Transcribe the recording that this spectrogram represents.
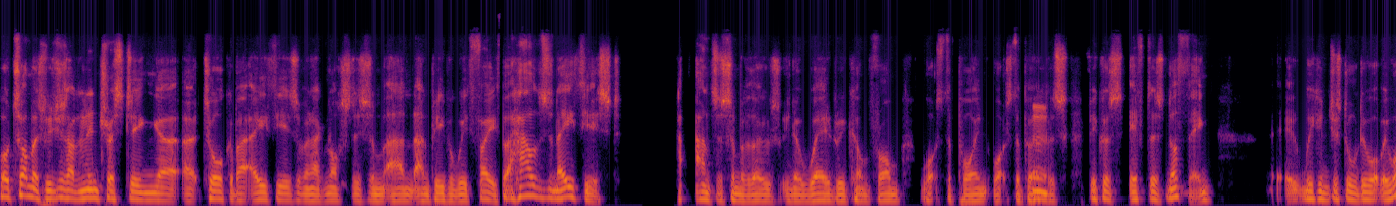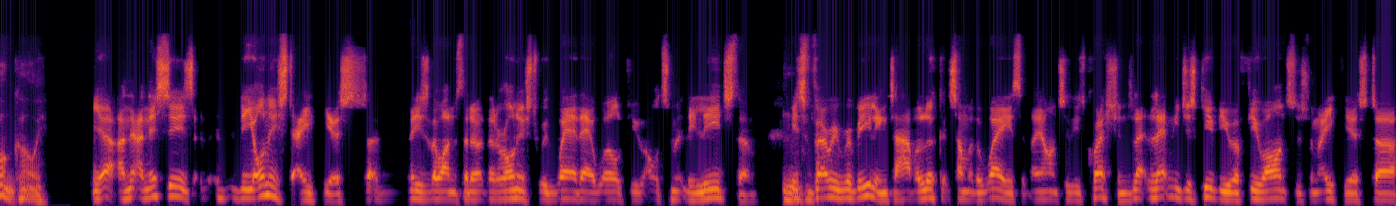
Well, Thomas, we just had an interesting uh, uh, talk about atheism and agnosticism and, and people with faith. But how does an atheist answer some of those? You know, where do we come from? What's the point? What's the hmm. purpose? Mm. Because if there's nothing, eh, we can just all do what we want, can't we? Yeah, and, and this is the honest atheists. These are the ones that are that are honest with where their worldview ultimately leads them. Mm. It's very revealing to have a look at some of the ways that they answer these questions. Let, let me just give you a few answers from atheists, uh,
